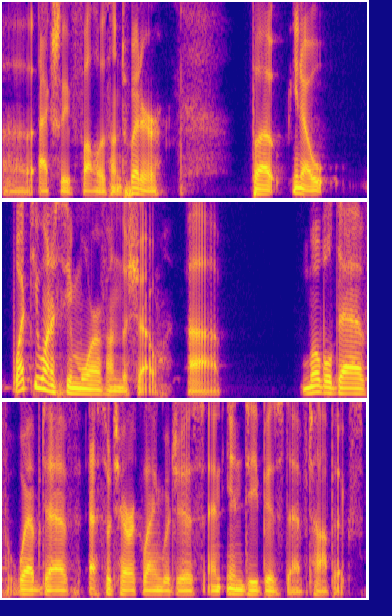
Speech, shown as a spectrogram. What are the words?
uh, actually follows on Twitter, but you know, what do you want to see more of on the show? Uh, mobile dev, web dev, esoteric languages, and indie biz dev topics.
